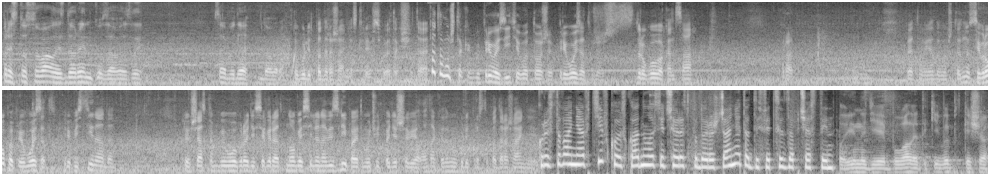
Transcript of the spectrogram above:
Пристосувались до ринку, завезли. Все буде добре. то будет подорожание, скорее всего, я так считаю. Потому что как бы привозить его тоже, привозят уже с другого конца Правда. Поэтому я думаю, что ну, с Европы привозят, привезти надо. Плюс сейчас как бы его вроде все говорят, много сильно навезли, поэтому чуть подешевело. А так, я думаю, будет просто подорожание. Користування автівкою складнилося через подорожчання та дефіцит запчастин. Іноді бували такі випадки, що е,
